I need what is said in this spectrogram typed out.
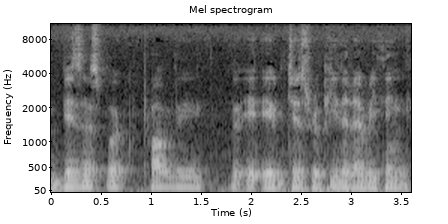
business book probably it, it, just repeated everything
